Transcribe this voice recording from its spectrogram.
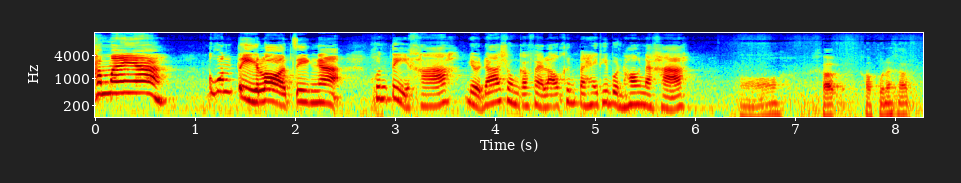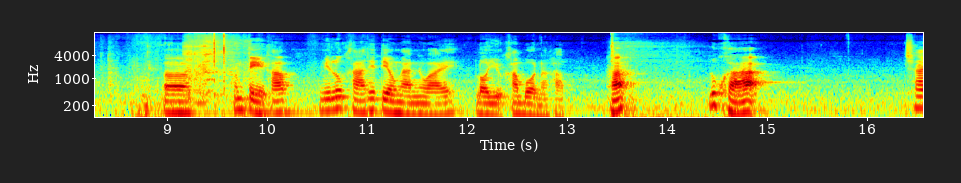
ทำไมอะก็คุณตีหล่อจริงอะ คุณตีคะ เดี๋ยวด้าชงกาแฟแล้วเอาขึ้นไปให้ที่บนห้องนะคะ อ๋อ ครับ ขอบคุณนะครับ เอ่อคุณตีครับ มีลูกค้าที่เตียวงานไว้รออยู่ข้างบนนะครับ ฮะ ลูกค้า ใช่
